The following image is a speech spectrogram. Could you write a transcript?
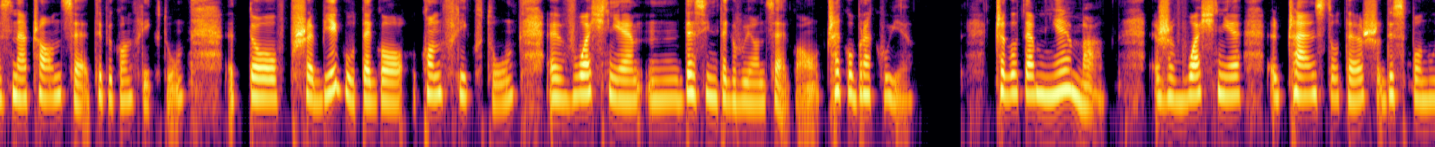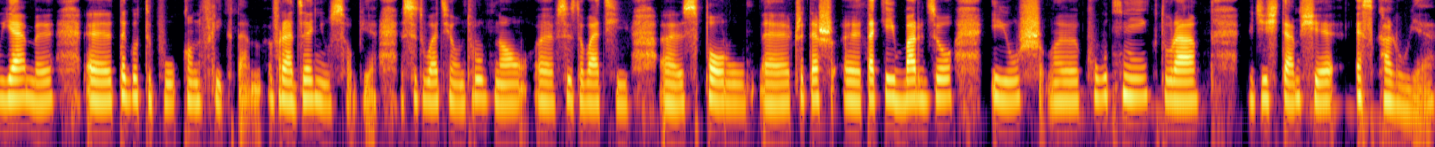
znaczące typy konfliktu, to w przebiegu tego konfliktu właśnie mm, dezintegrującego, czego brakuje? Czego tam nie ma, że właśnie e, często też dysponujemy e, tego typu konfliktem w radzeniu sobie, sytuacją trudną, e, w sytuacji sporu, czy też takiej bardzo już kłótni, która gdzieś tam się eskaluje.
